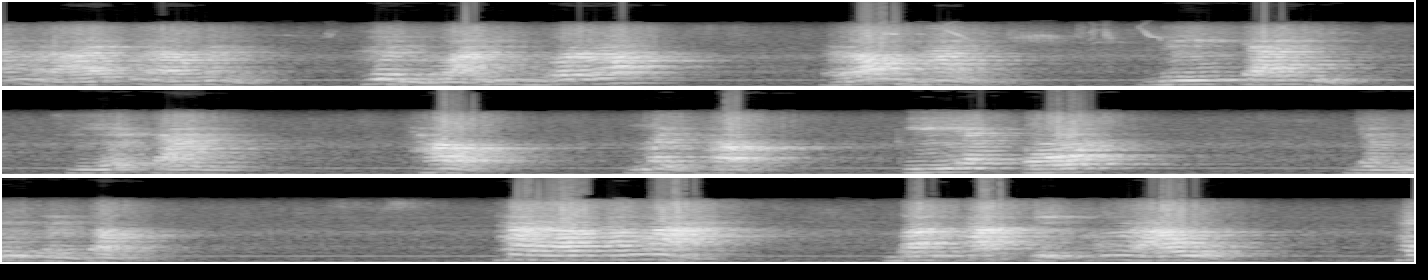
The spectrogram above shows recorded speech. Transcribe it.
ทั้งหลายของเรานั้น ลื่นไหวหัวเราะร้องไห้ดีใจ เสียใจชอบไม่ชอบเกลียดโกรธอย่างนี้เป็นต้นถ้าเราสามารถบังคับจิตของเรา ให้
